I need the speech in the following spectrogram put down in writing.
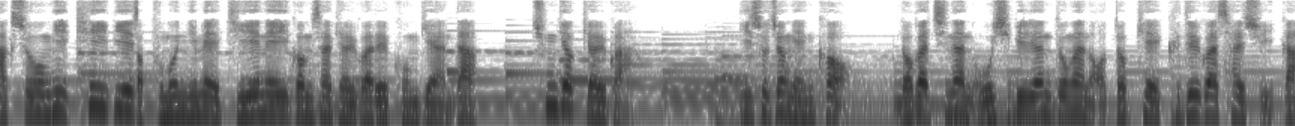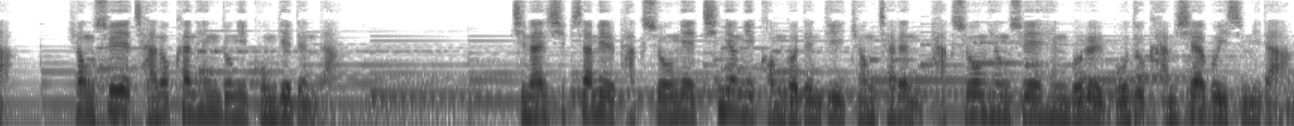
박수홍이 KBS 부모님의 DNA 검사 결과를 공개한다. 충격 결과. 이소정 앵커, 너가 지난 51년 동안 어떻게 그들과 살 수 있까? 형수의 잔혹한 행동이 공개된다. 지난 13일 박수홍의 친형이 검거된 뒤 경찰은 박수홍 형수의 행보를 모두 감시하고 있습니다.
